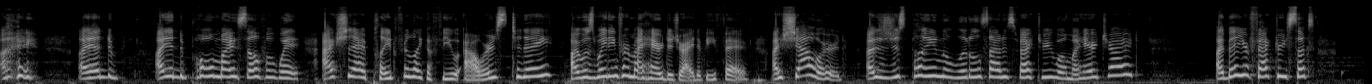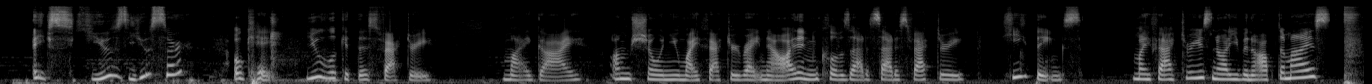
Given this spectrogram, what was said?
I I had to I had to pull myself away. Actually, I played for like a few hours today. I was waiting for my hair to dry, to be fair. I showered. I was just playing a little Satisfactory while my hair dried. I bet your factory sucks. Excuse you, sir? Okay, you look at this factory. My guy. I'm showing you my factory right now. I didn't close out a Satisfactory. He thinks my factory is not even optimized. Pfft,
